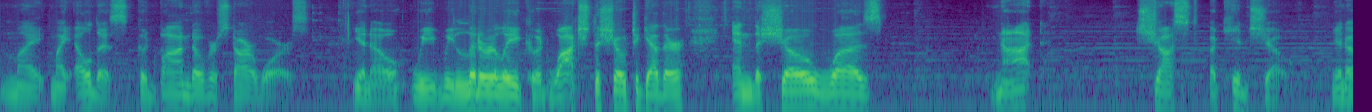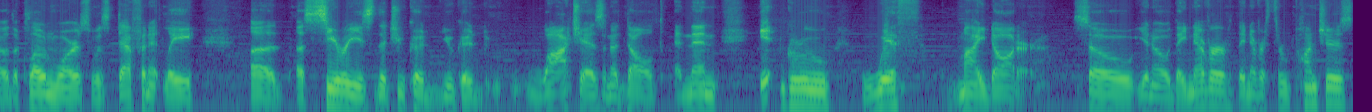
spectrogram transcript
my my eldest could bond over Star Wars. You know, we we literally could watch the show together, and the show was not just a kid show. You know, the Clone Wars was definitely a, a series that you could you could watch as an adult, and then it grew with my daughter. So you know, they never they never threw punches.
